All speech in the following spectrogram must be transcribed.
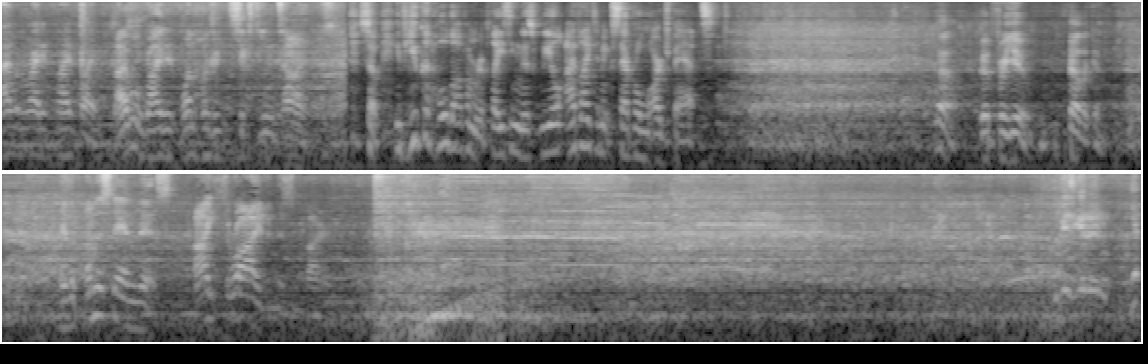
I would write it five times. I will ride it 116 times. So, if you could hold off on replacing this wheel, I'd like to make several large bets. Well, good for you. Pelican. Hey, look, understand this. I thrive in this environment. Please get in. Yep.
